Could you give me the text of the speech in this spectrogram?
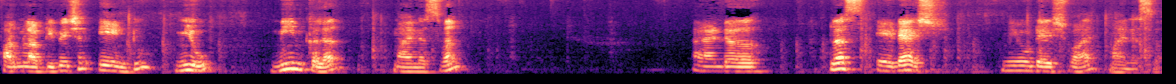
formula of deviation A into mu mean color minus 1 and uh, plus A dash mu dash y minus 1.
